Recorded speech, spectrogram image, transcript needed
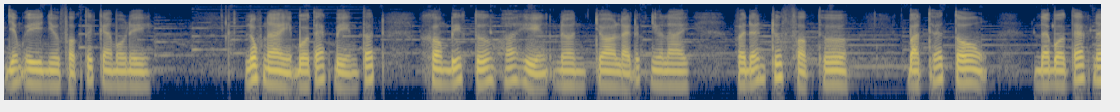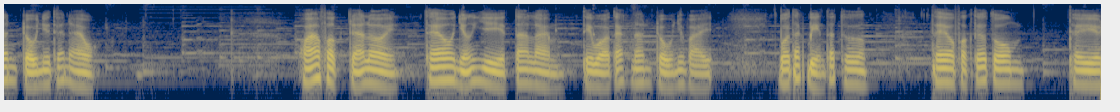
giống y như Phật Thích Ca Mâu Ni. Lúc này, Bồ Tát biện tích, không biết tướng hóa hiện nên cho lại Đức Như Lai, và đến trước Phật thưa, Bạch Thế Tôn, Đại Bồ Tát nên trụ như thế nào? Hóa Phật trả lời, theo những gì ta làm thì Bồ Tát nên trụ như vậy. Bồ Tát biện tích thưa, theo Phật Thế Tôn thì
